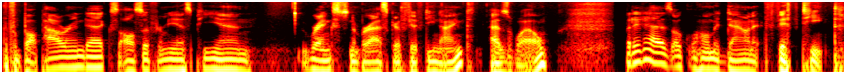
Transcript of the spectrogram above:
The Football Power Index, also from ESPN, ranks Nebraska 59th as well. But it has Oklahoma down at 15th,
